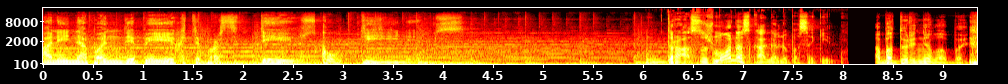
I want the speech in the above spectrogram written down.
anei nebandė bėgti prasidėjus kautynėms. Drąsus žmonės, ką galiu pasakyti. Arba durni labai.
